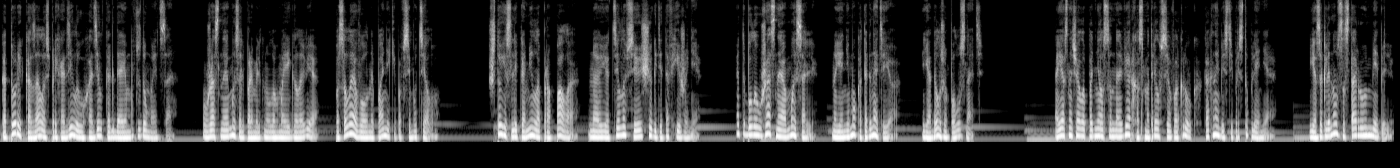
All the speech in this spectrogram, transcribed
который, казалось, приходил и уходил, когда ему вздумается. Ужасная мысль промелькнула в моей голове, посылая волны паники по всему телу. Что если Камила пропала, но ее тело все еще где-то в хижине? Это была ужасная мысль, но я не мог отогнать ее. Я должен был узнать. А я сначала поднялся наверх, осмотрел все вокруг, как на месте преступления – я заглянул за старую мебель,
